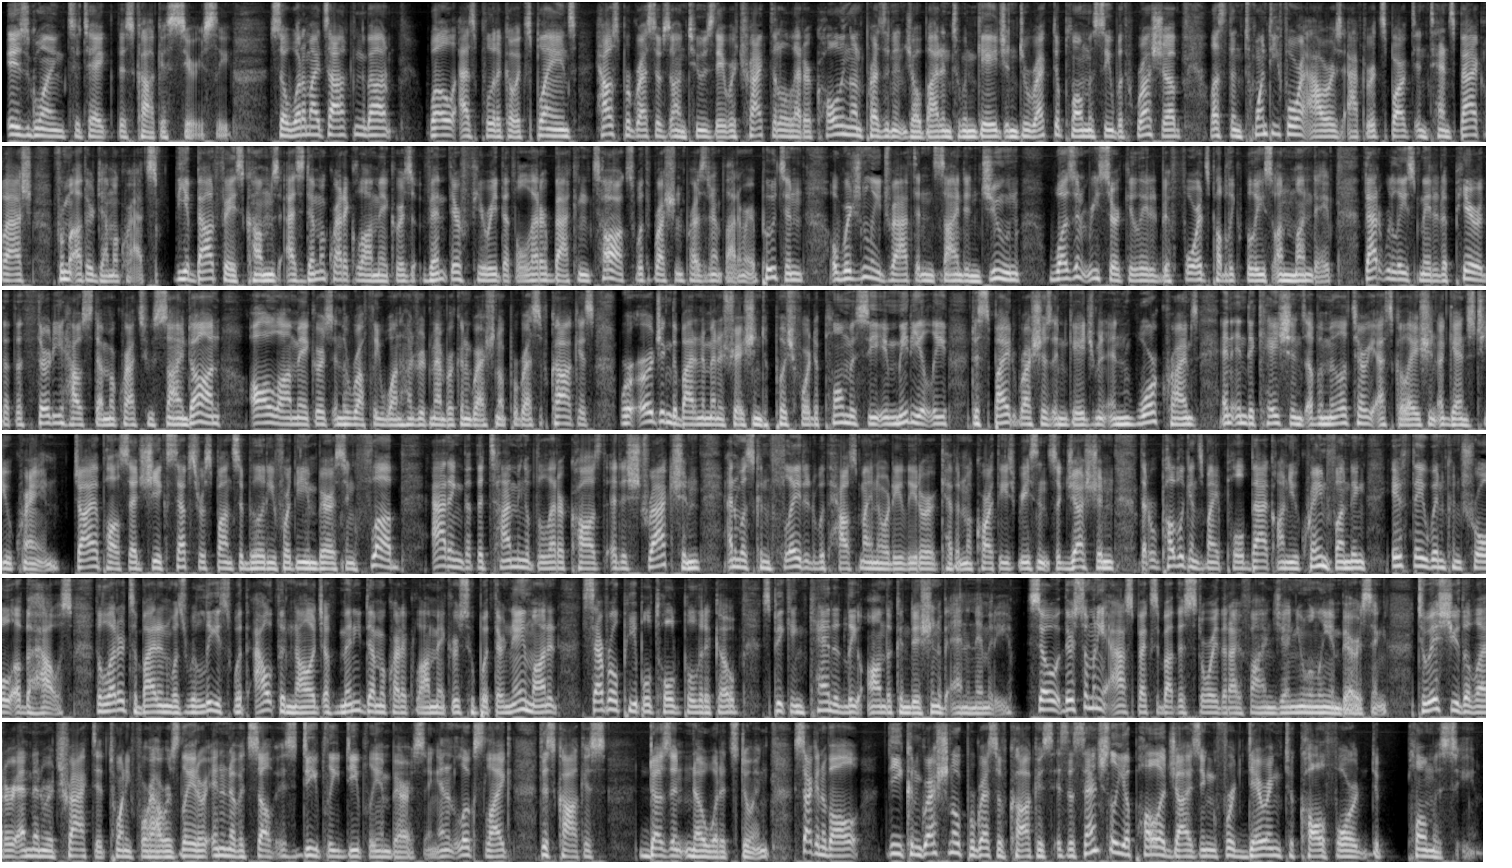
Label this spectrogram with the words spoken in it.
is going to take this caucus seriously. So, what am I talking about? Well, as Politico explains, House progressives on Tuesday retracted a letter calling on President Joe Biden to engage in direct diplomacy with Russia less than 24 hours after it sparked intense backlash from other Democrats. The about face comes as Democratic lawmakers vent their fury that the letter backing talks with Russian President Vladimir Putin, originally drafted and signed in June, wasn't recirculated before its public release on Monday. That release made it appear that the 30 House Democrats who signed on, all lawmakers in the roughly 100 member member Congressional Progressive Caucus were urging the Biden administration to push for diplomacy immediately despite Russia's engagement in war crimes and indications of a military escalation against Ukraine. Jayapal said she accepts responsibility for the embarrassing flub, adding that the timing of the letter caused a distraction and was conflated with House Minority Leader Kevin McCarthy's recent suggestion that Republicans might pull back on Ukraine funding if they win control of the House. The letter to Biden was released without the knowledge of many Democratic lawmakers who put their name on it, several people told Politico, speaking candidly on the condition of anonymity. So there's so many aspects about this story that I find genuinely embarrassing. To issue the letter and then retract it 24 hours later in and of itself is deeply, deeply embarrassing. And it looks like this caucus doesn't know what it's doing. Second of all, the Congressional Progressive Caucus is essentially apologizing for daring to call for diplomacy.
